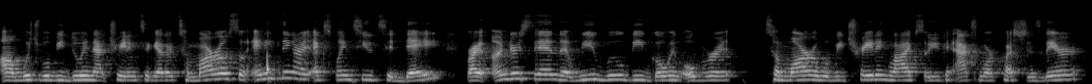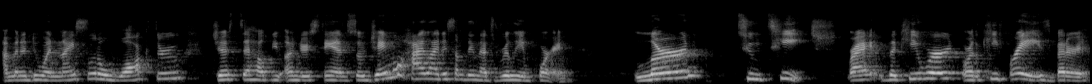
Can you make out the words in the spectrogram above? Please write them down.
um, which will be doing that trading together tomorrow. So anything I explained to you today, right, understand that we will be going over it Tomorrow we'll be trading live so you can ask more questions there. I'm gonna do a nice little walkthrough just to help you understand. So JMO highlighted something that's really important. Learn to teach, right? The keyword or the key phrase, better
